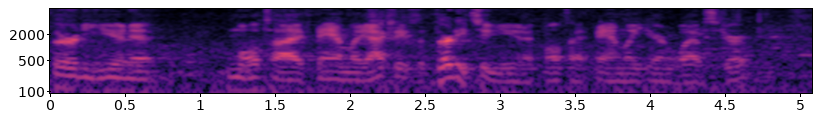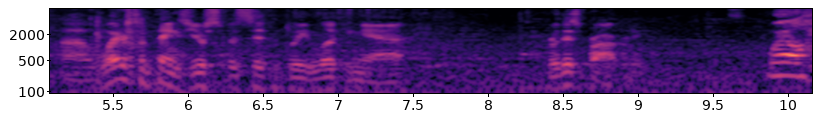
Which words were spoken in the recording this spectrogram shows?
30 unit multifamily, actually it's a 32 unit multifamily here in Webster. Uh, what are some things you're specifically looking at for this property? Well,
